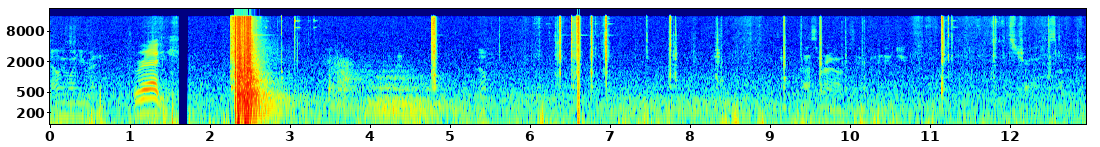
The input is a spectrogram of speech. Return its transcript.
Tell me when you're ready. Ready. Pass around, same page. Let's try this other one.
